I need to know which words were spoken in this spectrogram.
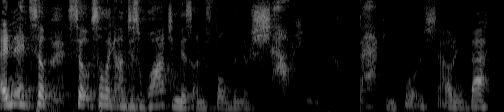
and, and so, so, so like I'm just watching this unfold, and they're shouting back and forth, shouting back,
